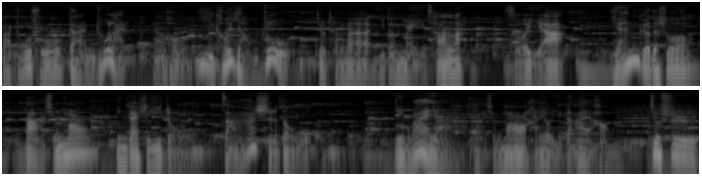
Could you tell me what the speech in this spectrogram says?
把竹鼠赶出来，然后一口咬住，就成了一顿美餐了。所以啊，严格的说，大熊猫应该是一种杂食动物。另外呀，大熊猫还有一个爱好，就是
